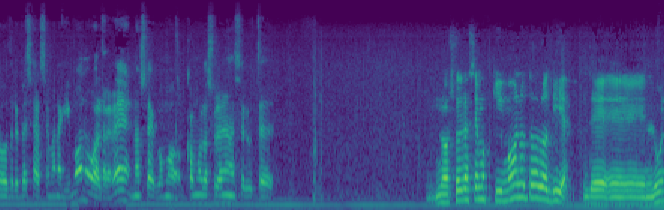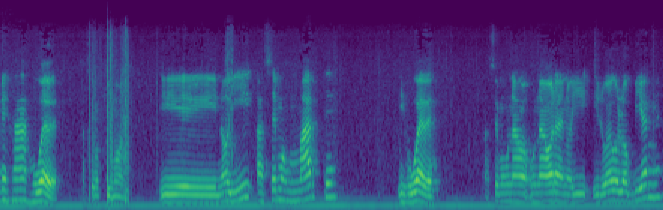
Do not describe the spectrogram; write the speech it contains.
o tres veces a la semana kimono o al revés, no sé, ¿cómo, cómo lo suelen hacer ustedes? Nosotros hacemos kimono todos los días, de lunes a jueves hacemos kimono. Y no hacemos martes y jueves hacemos una, una hora de noyi y luego los viernes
